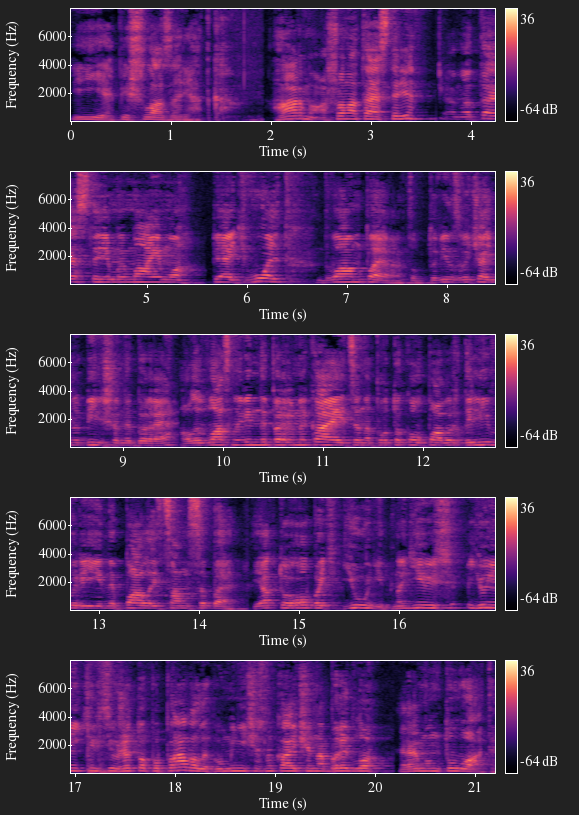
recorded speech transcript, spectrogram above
Є, пішла зарядка. Гарно. А що на тестері? На тестері ми маємо 5 вольт 2 ампера. Тобто він, звичайно, більше не бере, але власне він не перемикається на протокол Power Delivery і не палить сам себе. Як то робить юніт. Надіюсь, юнітівці вже то поправили, бо мені, чесно кажучи, набридло ремонтувати.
